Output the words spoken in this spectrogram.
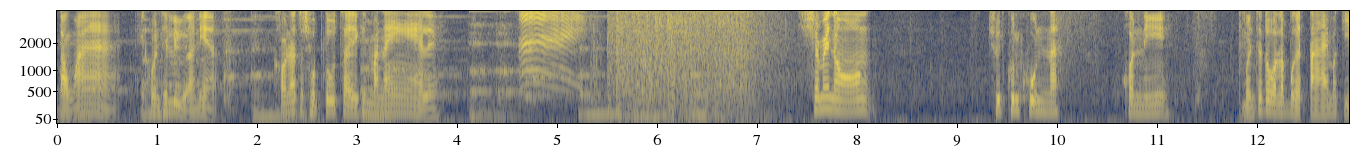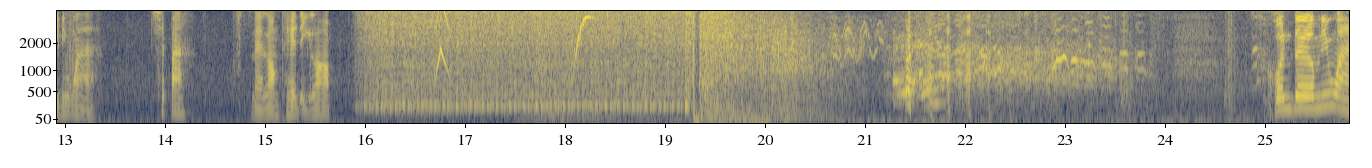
แต่ว่าไอคนที่เหลือเนี่ยเขาน่าจะชุบตู้ใจขึ้นมาแน่เลยใช่ไหมน้อง ชุดคุ้นๆนะ คนนี้เหมือนจะโดนระเบิดตายเมื่อกี้นี่หว่า ใช่ปะไหนลองเทสอีกรอบ คนเดิมนี่หว่า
